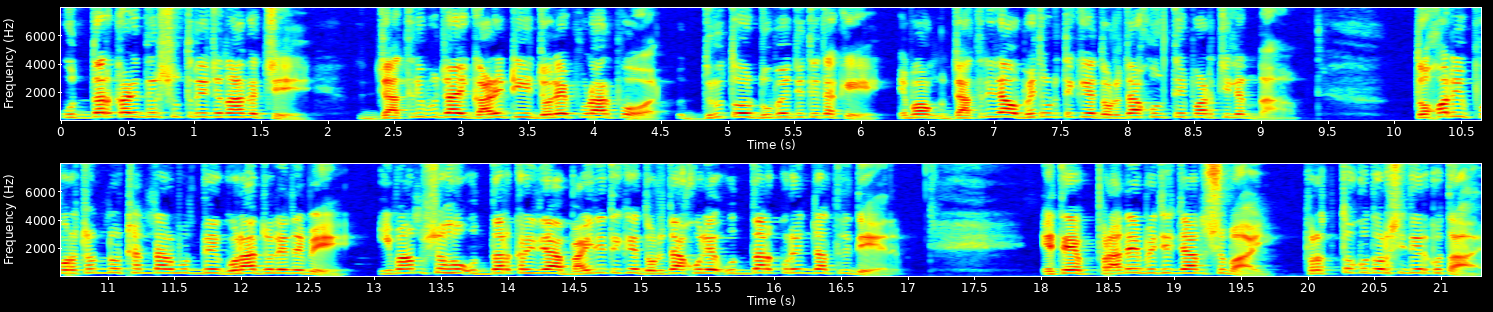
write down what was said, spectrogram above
উদ্ধারকারীদের সূত্রে জানা গেছে যাত্রী বোঝাই গাড়িটি জলে পড়ার পর দ্রুত ডুবে যেতে থাকে এবং যাত্রীরাও ভেতর থেকে দরজা খুলতে পারছিলেন না। তখনই প্রচণ্ড ঠান্ডার মধ্যে গোলা জলে নেমে ইমাম সহ উদ্ধারকারীরা বাইরে থেকে দরজা খুলে উদ্ধার করেন যাত্রীদের। এতে প্রাণে বেঁচে যান সবাই। প্রত্যক্ষদর্শীদের কথায়,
